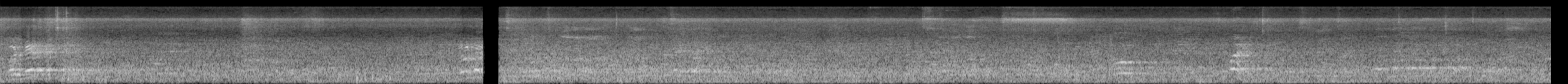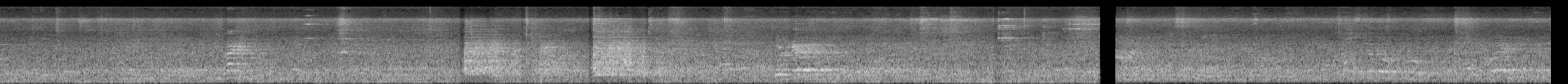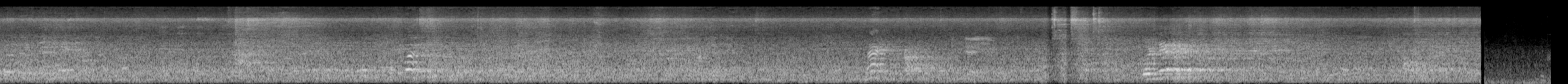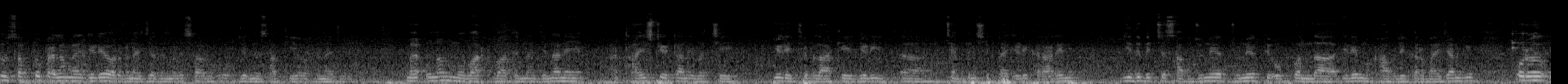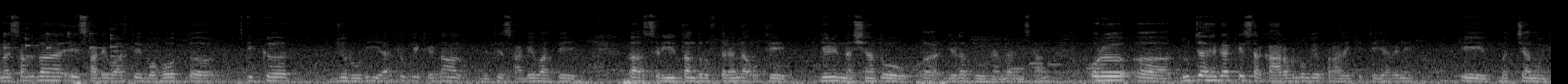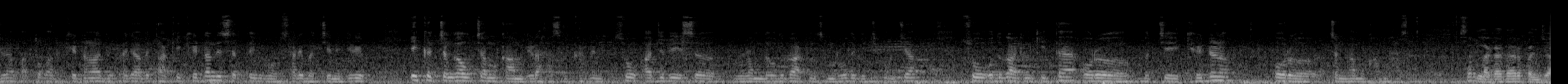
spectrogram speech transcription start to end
¿Por qué? ਦੇਖੋ, ਸਭ ਤੋਂ ਪਹਿਲਾਂ ਮੈਂ ਜਿਹੜੇ ਆਰਗੇਨਾਈਜ਼ਰ ਨੇ, ਮੇਰੇ ਸਾਹਿਬ ਹੋਰ ਜਿੰਨੇ ਸਾਥੀ ਆਰਗੇਨਾਈਜ਼ਰ ਮੈਂ ਉਹਨਾਂ ਨੂੰ ਮੁਬਾਰਕਬਾਦ ਦਿੰਦਾ, ਜਿਨ੍ਹਾਂ ਨੇ 28 ਸਟੇਟਾਂ ਦੇ ਬੱਚੇ ਜਿਹੜੇ ਇੱਥੇ ਬੁਲਾ ਕੇ ਜਿਹੜੀ ਚੈਂਪੀਅਨਸ਼ਿਪ ਹੈ ਜਿਹੜੇ ਕਰਾ ਰਹੇ ਨੇ, ਜਿਹਦੇ ਵਿੱਚ ਸਬ ਜੂਨੀਅਰ ਜੂਨੀਅਰ ਤੇ ਓਪਨ ਦਾ ਜਿਹੜੇ ਮੁਕਾਬਲੇ ਕਰਵਾਏ ਜਾਣਗੇ। ਔਰ ਮੈਂ ਸਮਝਦਾ ਇਹ ਸਾਡੇ ਵਾਸਤੇ ਬਹੁਤ ਇੱਕ ਜ਼ਰੂਰੀ ਹੈ ਕਿਉਂਕਿ ਖੇਡਾਂ ਜਿੱਥੇ ਸਾਡੇ ਵਾਸਤੇ ਸਰੀਰ ਤੰਦਰੁਸਤ ਰਹਿੰਦਾ, ਉੱਥੇ ਜਿਹੜੇ ਨਸ਼ਿਆਂ ਤੋਂ ਜਿਹੜਾ ਦੂਰ ਰਹਿੰਦਾ ਇਨਸਾਨ। ਔਰ ਦੂਜਾ ਹੈਗਾ ਕਿ ਸਰਕਾਰ ਵੱਲੋਂ ਵੀ ਉਪਰਾਲੇ ਕੀਤੇ ਜਾ ਰਹੇ ਨੇ ਕਿ ਬੱਚਿਆਂ ਨੂੰ ਜਿਹੜਾ ਵੱਧ ਤੋਂ ਵੱਧ ਖੇਡਾਂ ਨਾਲ ਜੋੜਿਆ ਜਾਵੇ, ਤਾਂ ਕਿ ਖੇਡਾਂ ਦੇ ਸਿਰ ਤੇ ਵੀ ਬਹੁਤ ਸਾਰੇ ਬੱਚੇ ਨੇ ਜਿਹੜੇ ਇੱਕ ਚੰਗਾ, ਉੱਚਾ ਮੁਕਾਮ ਜਿਹੜਾ ਹਾਸਲ ਕਰ ਰਹੇ ਨੇ। ਸੋ, ਅੱਜ ਦੇ ਇਸ ਪ੍ਰੋਗਰਾਮ ਦਾ ਉਦਘਾਟਨ ਸਮਾਰੋਹ ਦੇ ਵਿੱਚ ਪਹੁੰਚਿਆ। ਸੋ, ਉਦਘਾਟਨ ਕੀਤਾ ਔਰ ਬੱਚੇ ਖੇਡਣ ਔਰ ਚੰਗਾ ਮੁਕਾਮ ਹਾਸਲ ਕਰਨ ਸਰ, ਲਗਾਤਾਰ ਪੰਜਾਬ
